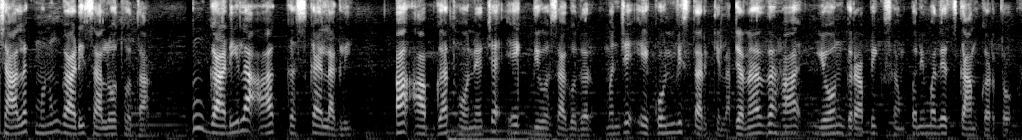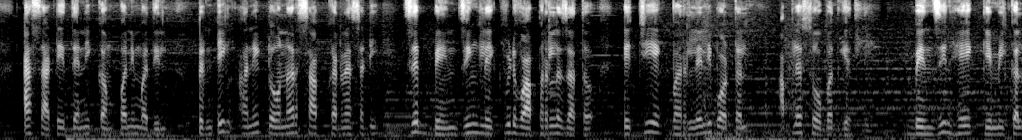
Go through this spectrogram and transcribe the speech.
चालक म्हणून गाडी चालवत होता. गाडीला आग कसकाय लागली? हा अपघात होण्याच्या एक दिवस अगोदर म्हणजे एकोणवीस तारखेला. जनार्दन हा योन ग्राफिक्स कंपनीमध्येच काम करतो. त्यासाठी त्यांनी कंपनीमधील प्रिंटिंग आणि टोनर साफ करण्यासाठी जे बेन्झिन लिक्विड वापरलं जातं त्याची एक भरलेली बॉटल आपल्यासोबत घेतली. बेन्झिन हे एक केमिकल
